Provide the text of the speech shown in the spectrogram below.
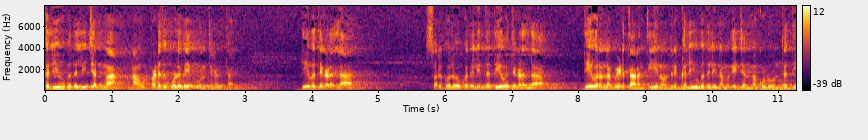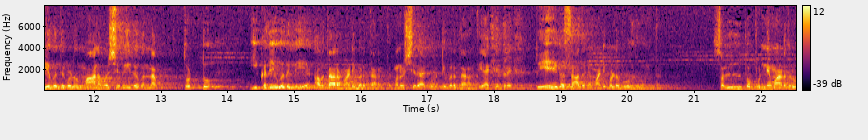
ಕಲಿಯುಗದಲ್ಲಿ ಜನ್ಮ ನಾವು ಪಡೆದುಕೊಳ್ಳಬೇಕು ಅಂತ ಹೇಳ್ತಾರೆ. ದೇವತೆಗಳೆಲ್ಲ, ಸ್ವರ್ಗಲೋಕದಲ್ಲಿದ್ದ ದೇವತೆಗಳೆಲ್ಲ ದೇವರನ್ನು ಬೇಡ್ತಾರಂತೆ. ಏನು ಅಂದರೆ ಕಲಿಯುಗದಲ್ಲಿ ನಮಗೆ ಜನ್ಮ ಕೊಡುವಂಥ ದೇವತೆಗಳು ಮಾನವ ಶರೀರವನ್ನು ತೊಟ್ಟು ಈ ಕಲಿಯುಗದಲ್ಲಿ ಅವತಾರ ಮಾಡಿ ಬರ್ತಾರಂತೆ, ಮನುಷ್ಯರಾಗಿ ಹುಟ್ಟಿ ಬರ್ತಾರಂತೆ. ಯಾಕೆಂದರೆ ಬೇಗ ಸಾಧನೆ ಮಾಡಿಕೊಳ್ಳಬಹುದು ಅಂತ. ಸ್ವಲ್ಪ ಪುಣ್ಯ ಮಾಡಿದ್ರೂ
